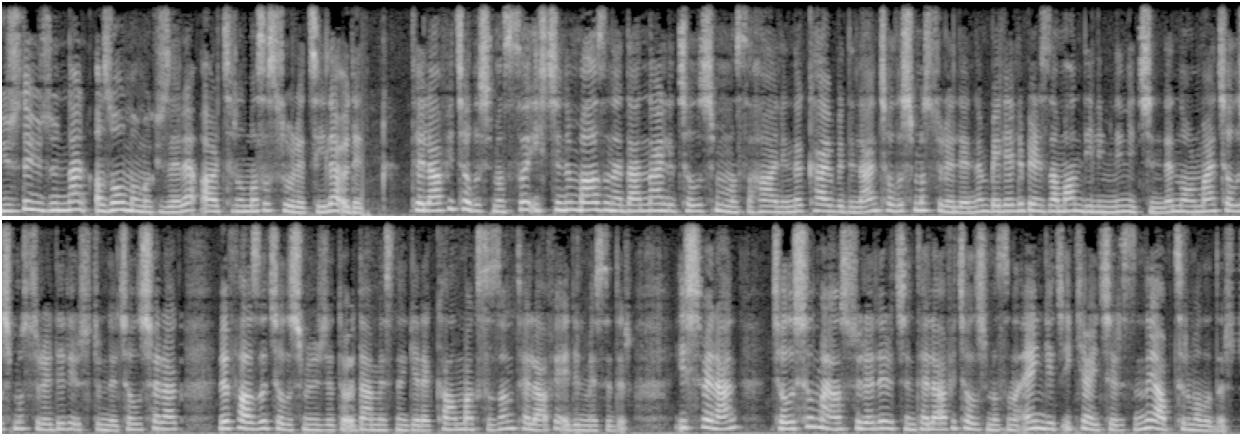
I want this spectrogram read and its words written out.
%100'ünden az olmamak üzere artırılması suretiyle ödenir. Telafi çalışması, işçinin bazı nedenlerle çalışmaması halinde kaybedilen çalışma sürelerinin belirli bir zaman diliminin içinde normal çalışma süreleri üstünde çalışarak ve fazla çalışma ücreti ödenmesine gerek kalmaksızın telafi edilmesidir. İşveren, çalışılmayan süreler için telafi çalışmasını en geç 2 ay içerisinde yaptırmalıdır.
